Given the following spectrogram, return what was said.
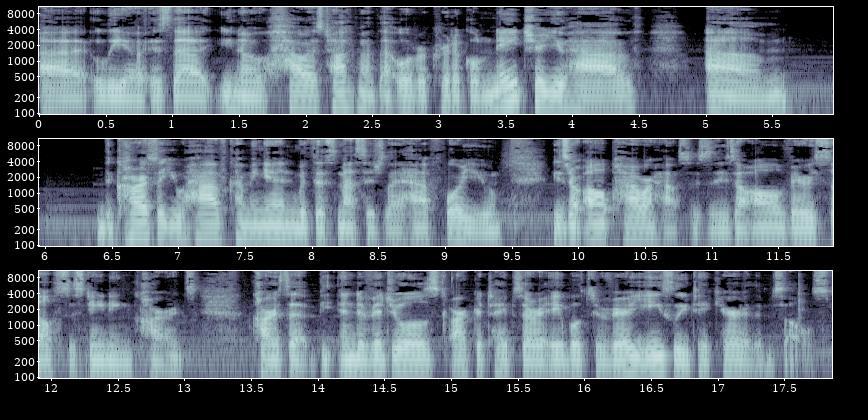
uh, Leo, is that, you know, how I was talking about that overcritical nature you have, um, the cards that you have coming in with this message that I have for you, these are all powerhouses. These are all very self-sustaining cards. Cards that the individuals, archetypes are able to very easily take care of themselves.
